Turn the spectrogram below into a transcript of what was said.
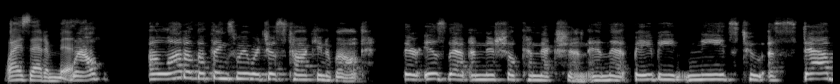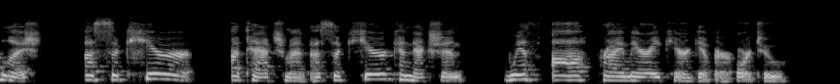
Why is that a myth? Well, a lot of the things we were just talking about, there is that initial connection, and that baby needs to establish a secure attachment, a secure connection with a primary caregiver or two.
